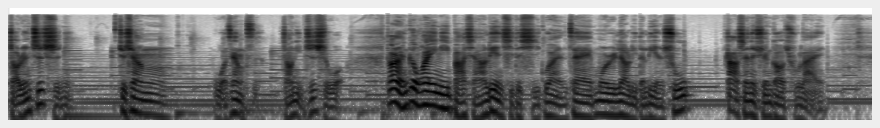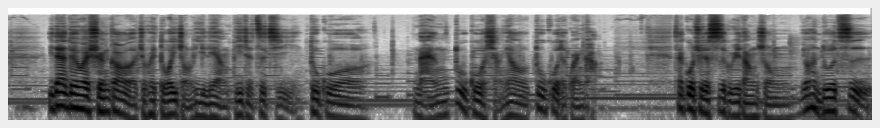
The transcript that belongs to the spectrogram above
找人支持你，就像我这样子找你支持我。当然，更欢迎你把想要练习的习惯在末日料理的脸书大声的宣告出来。一旦对外宣告了，就会多一种力量，逼着自己度过难度过想要度过的关卡。在过去的四个月当中，有很多次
